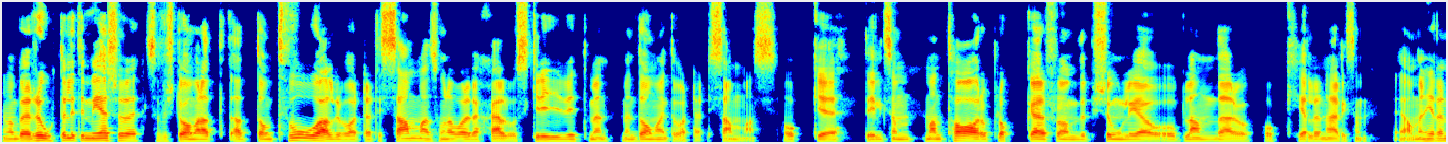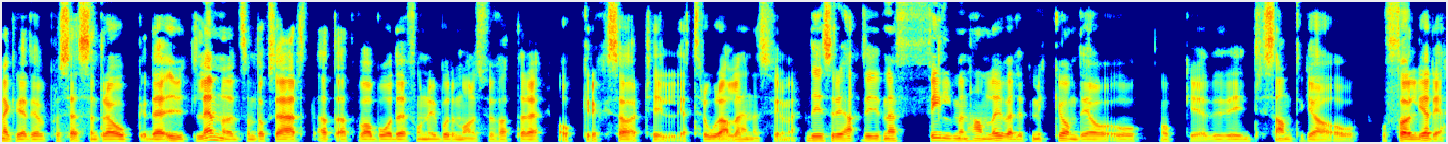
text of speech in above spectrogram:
när man börjar rota lite mer så, så förstår man att, att de två aldrig varit där tillsammans. Hon har varit där själv och skrivit, men, men de har inte varit där tillsammans. Och eh, det är liksom, man tar och plockar från det personliga och, och blandar och, och hela den här liksom, ja men hela den här kreativa processen tror jag. Och det utlämnandet som det också är, att, att vara både, för hon är ju både manusförfattare och regissör till, jag tror alla hennes filmer. Det är så det, det, den här filmen handlar ju väldigt mycket om det och, och, och eh, det är intressant tycker jag att, att följa det.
